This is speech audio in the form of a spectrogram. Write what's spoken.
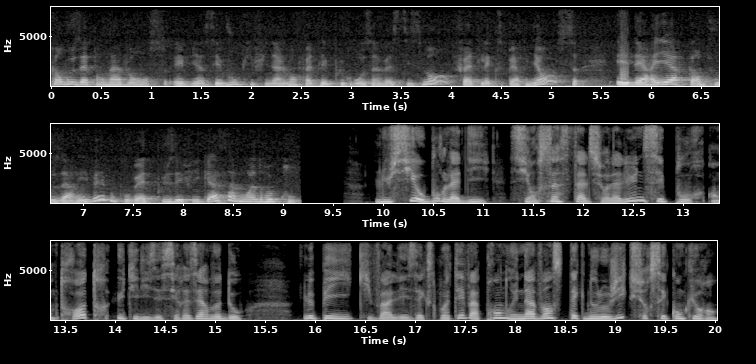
quand vous êtes en avance, eh bien c'est vous qui finalement faites les plus gros investissements, faites l'expérience, et derrière, quand vous arrivez, vous pouvez être plus efficace à moindre coût. Lucie Aubourg l'a dit, si on s'installe sur la Lune, c'est pour, entre autres, utiliser ses réserves d'eau. Le pays qui va les exploiter va prendre une avance technologique sur ses concurrents.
